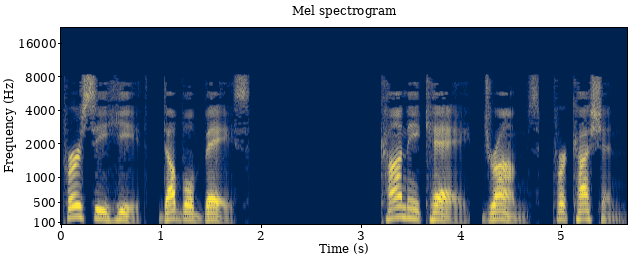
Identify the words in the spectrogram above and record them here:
Percy Heath, double bass. Connie Kay, drums, percussion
